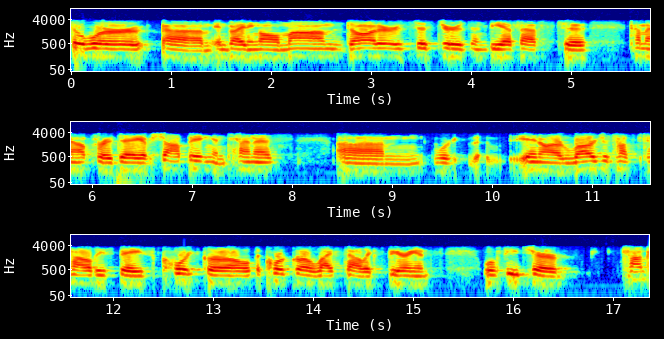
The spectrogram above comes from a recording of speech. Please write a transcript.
So we're um, inviting all moms, daughters, sisters, and BFFs to come out for a day of shopping and tennis. Um, we're in our largest hospitality space, Court Girl. The Court Girl lifestyle experience will feature trunk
